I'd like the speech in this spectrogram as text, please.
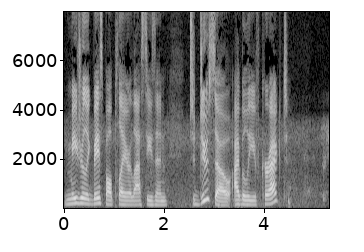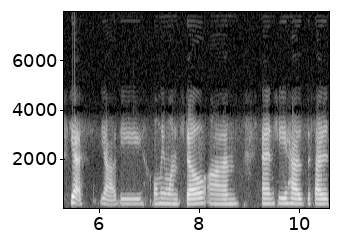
Major League Baseball player last season to do so, I believe, correct? Yes, yeah, the only one still. Um, and he has decided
